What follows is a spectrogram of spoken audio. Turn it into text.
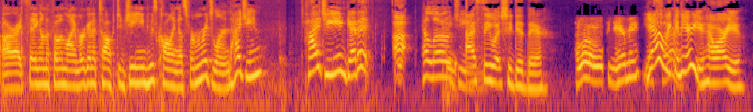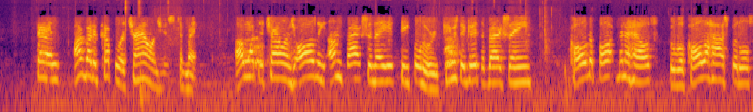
All right, staying on the phone line, we're going to talk to Jean, who's calling us from Ridgeland. Hi, Jean. Hi, Jean. Get it? Ah, Hello, Jean. I see what she did there. Hello, can you hear me? Yes, yeah, we can hear you. How are you? Okay, I've got a couple of challenges to make. I want to challenge all the unvaccinated people who refuse to get the vaccine. Call the Department of Health, who will call the hospitals,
